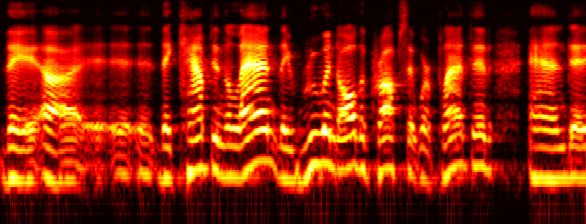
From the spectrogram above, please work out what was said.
They, uh, they camped in the land. They ruined all the crops that were planted. And uh,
